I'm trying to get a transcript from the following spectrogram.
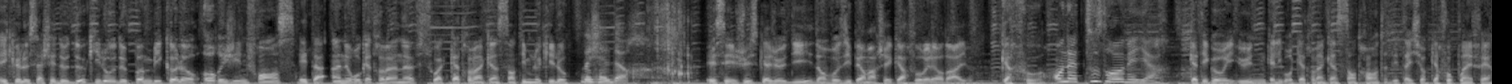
et que le sachet de 2 kg de pommes bicolores Origine France est à 1,89€, soit 95 centimes le kilo Bah j'adore. Et c'est jusqu'à jeudi dans vos hypermarchés Carrefour et leur drive. Carrefour. On a tous droit au meilleur. Catégorie 1, calibre 95-130, détail sur carrefour.fr.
